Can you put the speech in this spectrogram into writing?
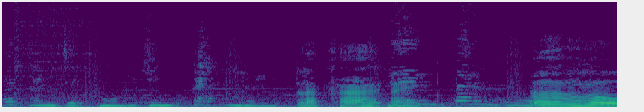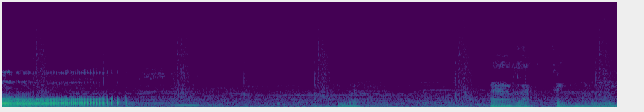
ว่าตอนเจ็ดโมงยิ้มแป้นเลยราคาไหนยิ้มแป้นเลยโอ้โหน่ารักจังเลย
